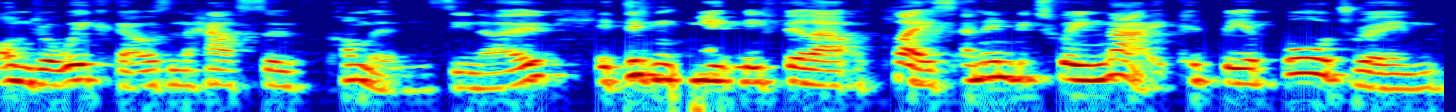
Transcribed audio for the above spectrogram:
under a week ago, I was in the House of Commons, you know, it didn't make me feel out of place. And in between that, it could be a boardroom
